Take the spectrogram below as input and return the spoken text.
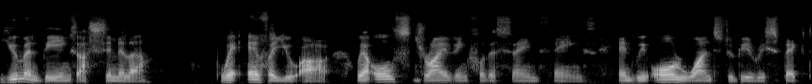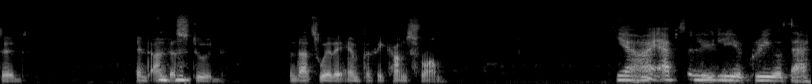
human beings are similar wherever you are. We are all striving for the same things and we all want to be respected and understood and that's where the empathy comes from Yeah, I absolutely agree with that.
